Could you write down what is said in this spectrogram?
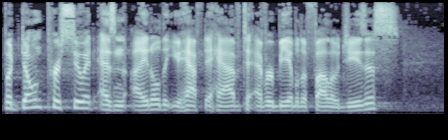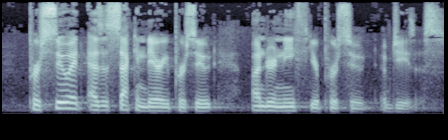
but don't pursue it as an idol that you have to have to ever be able to follow Jesus. Pursue it as a secondary pursuit underneath your pursuit of Jesus.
